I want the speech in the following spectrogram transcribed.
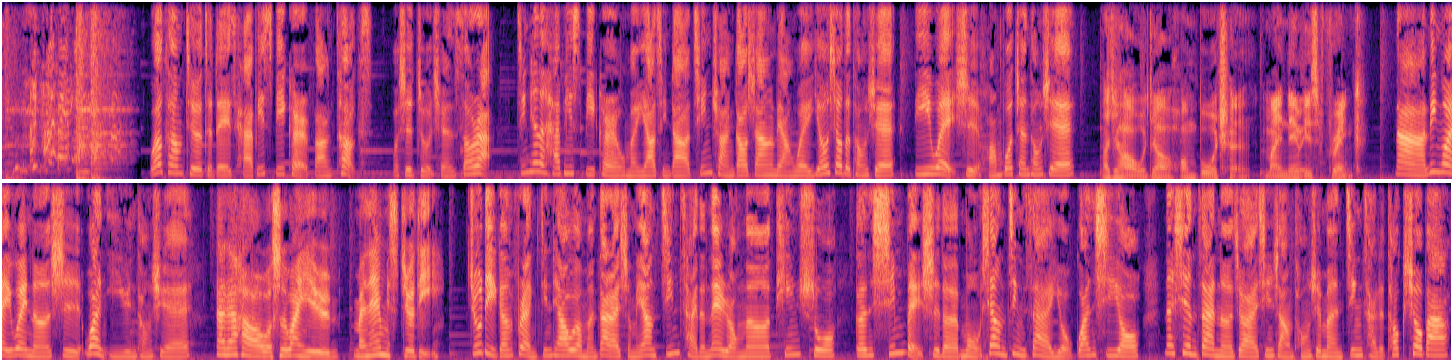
Welcome to today's Happy Speaker Fun Talks。我是主持人 Sora。今天的 Happy Speaker，我们邀请到清传高商两位优秀的同学。第一位是黄博成同学，大家好，我叫黄博成，My name is Frank。那另外一位呢是万怡云同学，大家好，我是万怡云，My name is Judy。Judy 跟 Frank 今天要为我们带来什么样精彩的内容呢？听说跟新北市的某项竞赛有关系哦。那现在呢，就来欣赏同学们精彩的 talk show 吧。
